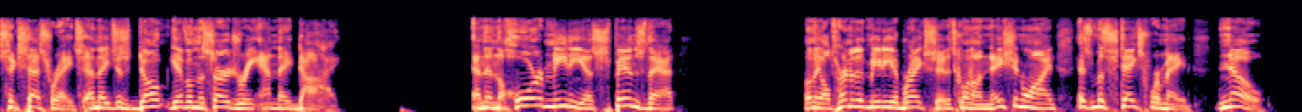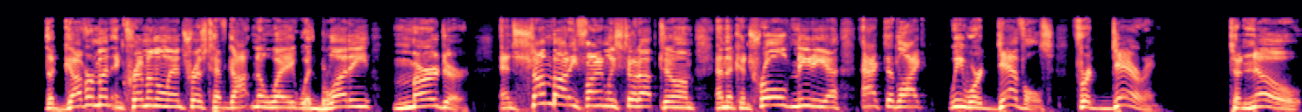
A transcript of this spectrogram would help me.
success rates, and they just don't give them the surgery and they die. And then the whore media spins that when the alternative media breaks it. It's going on nationwide as mistakes were made. No. The government and criminal interests have gotten away with bloody murder. And somebody finally stood up to them, and the controlled media acted like we were devils for daring to know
